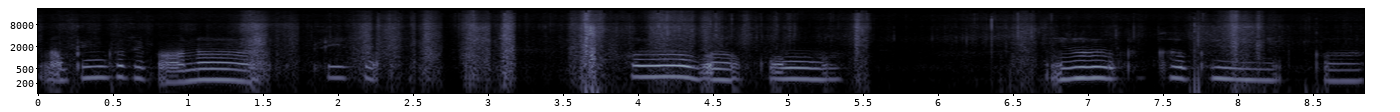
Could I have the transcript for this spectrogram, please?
나 핑크색 안할 필요 컬러 말고 이날로 핑크색이니까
